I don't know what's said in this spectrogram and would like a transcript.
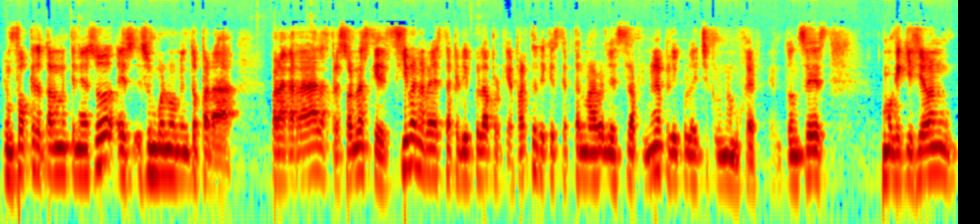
enfoque totalmente en eso, es, es un buen momento para para agarrar a las personas que sí van a ver esta película, porque aparte de que es Captain Marvel, es la primera película hecha con una mujer. Entonces, como que quisieron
